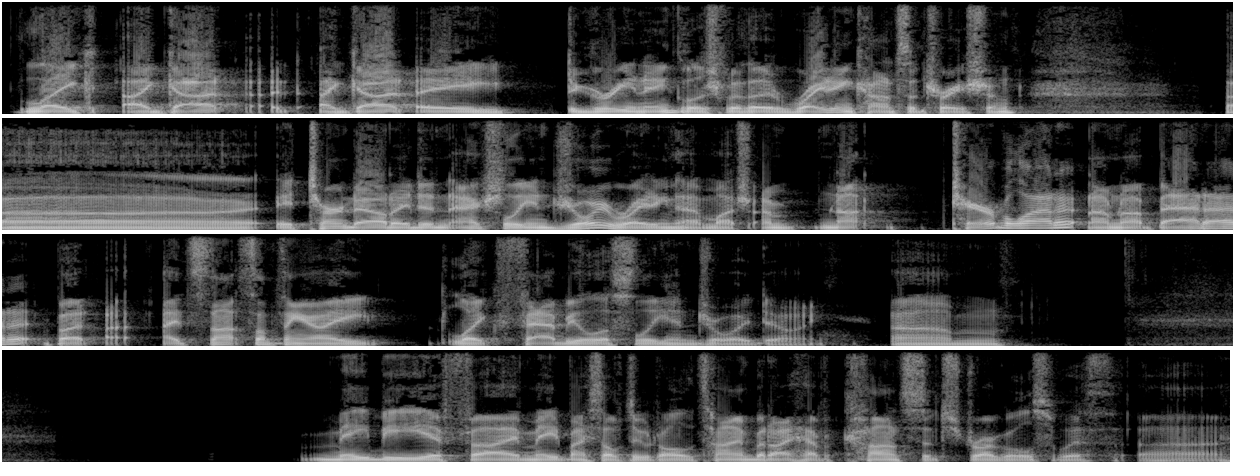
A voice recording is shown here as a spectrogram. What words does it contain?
like I got I got a degree in English with a writing concentration. Uh, it turned out I didn't actually enjoy writing that much. I'm not terrible at it. I'm not bad at it, but it's not something I like fabulously enjoy doing. Um, maybe if I made myself do it all the time, but I have constant struggles with uh,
